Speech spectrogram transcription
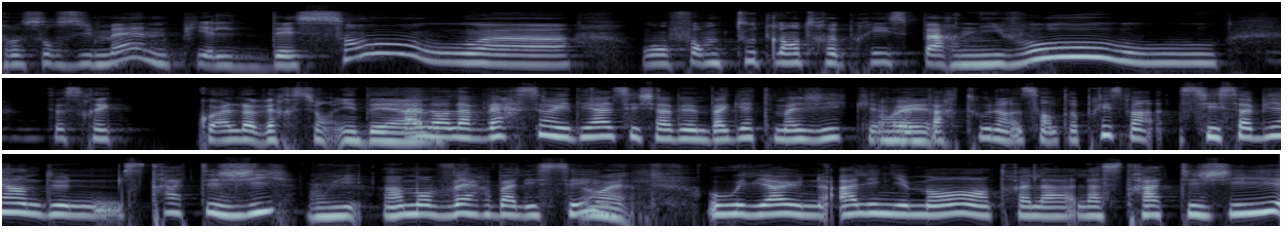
ressources humaines, puis elle descend ou, euh, ou on forme toute l'entreprise par niveau ou ça serait quoi la version idéale? Alors, la version idéale, si j'avais une baguette magique euh, partout dans les entreprises, ben, si ça vient d'une stratégie Oui. vraiment verbalisée, Ouais. où il y a un alignement entre la, la stratégie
